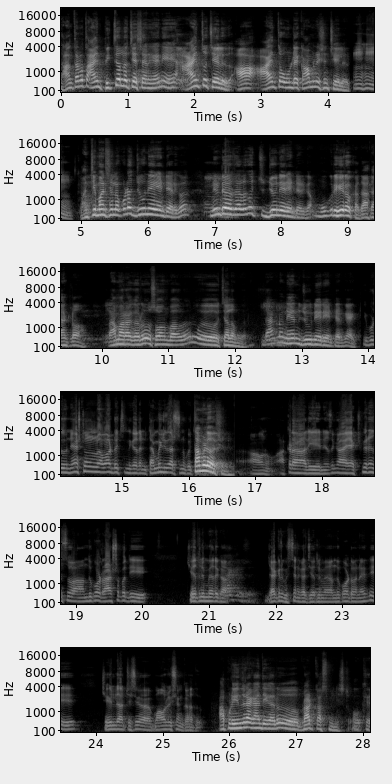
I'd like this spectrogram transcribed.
దాని తర్వాత ఆయన పిక్చర్లో చేశాను కానీ ఆయనతో చేయలేదు. ఆ ఆయనతో ఉండే కాంబినేషన్ చేయలేదు. మంచి మనిషిలో కూడా జూనియర్ ఎన్టీఆర్గా నిండు జూనియర్ ఎన్టీఆర్గా ముగ్గురు హీరో కదా దాంట్లో. రామారావు గారు సోహన్ బాబు గారు చలం గారు. దాంట్లో నేను జూనియర్ ఎన్టీఆర్గా యాక్ట్ ఇప్పుడు నేషనల్ అవార్డు వచ్చింది కదండి తమిళ వెర్షన్కి తమిళ వర్షన్ అవును అక్కడ అది నిజంగా ఎక్స్పీరియన్స్ అందుకోవడం రాష్ట్రపతి చేతుల మీదుగా జాకిర్ హుస్సేన్ గారి చేతుల మీద అందుకోవడం అనేది చైల్డ్ ఆర్టిస్ట్గా మామూలు విషయం కాదు. అప్పుడు ఇందిరాగాంధీ గారు బ్రాడ్కాస్ట్ మినిస్టర్ ఓకే.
